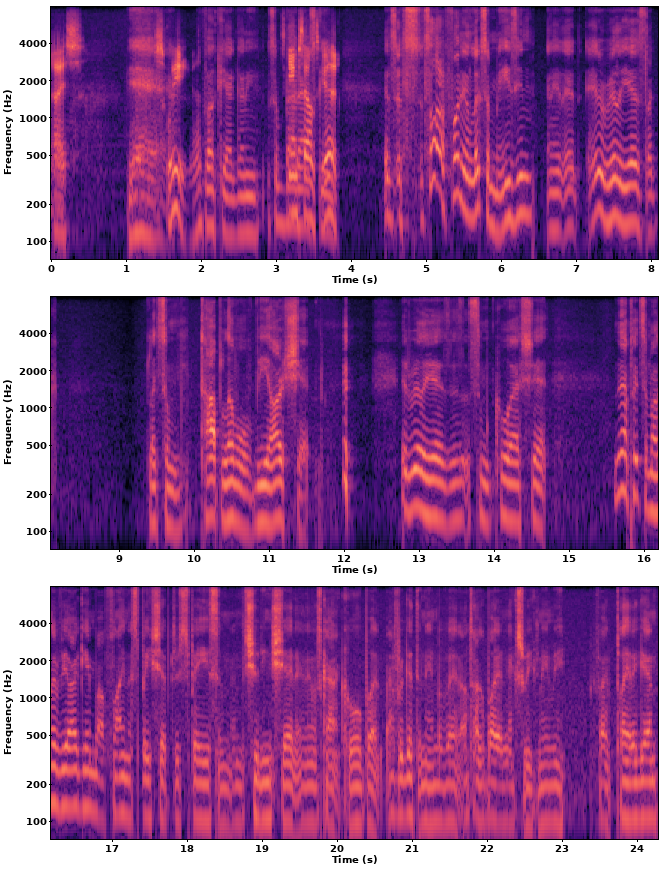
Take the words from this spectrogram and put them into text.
Nice, Yeah, sweet. Man. Fuck yeah, Gunny. It's a This game sounds game. good. It's it's it's a lot of fun and it looks amazing and it it, it really is like like some top level VR shit. it really is. It's some cool ass shit. And then I played some other VR game about flying a spaceship through space and, and shooting shit and it was kind of cool, but I forget the name of it. I'll talk about it next week maybe if I play it again.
